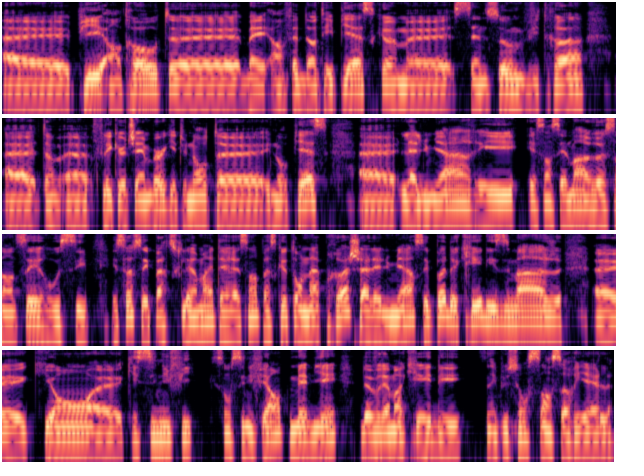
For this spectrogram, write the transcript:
Euh, puis, entre autres, euh, ben, en fait, dans tes pièces comme euh, Sensum, Vitra, euh, euh, Flicker Chamber, qui est une autre, une autre pièce, la lumière est essentiellement à ressentir aussi. Et ça, c'est particulièrement intéressant parce que ton approche à la lumière, c'est pas de créer des images qui ont, qui signifient, qui sont signifiantes, mais bien de vraiment créer des une impulsion sensorielle.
